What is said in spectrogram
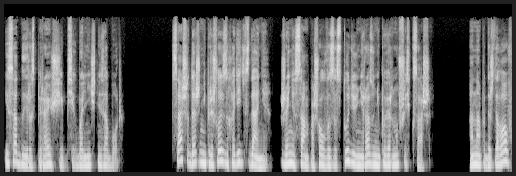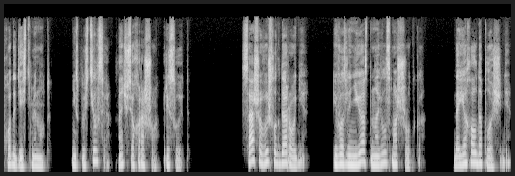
и сады, распирающие психбольничный забор. Саше даже не пришлось заходить в здание. Женя сам пошел в изо-студию, ни разу не повернувшись к Саше. Она подождала у входа 10 минут. Не спустился, значит, все хорошо, рисует. Саша вышла к дороге, и возле нее остановилась маршрутка. Доехала до площади.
